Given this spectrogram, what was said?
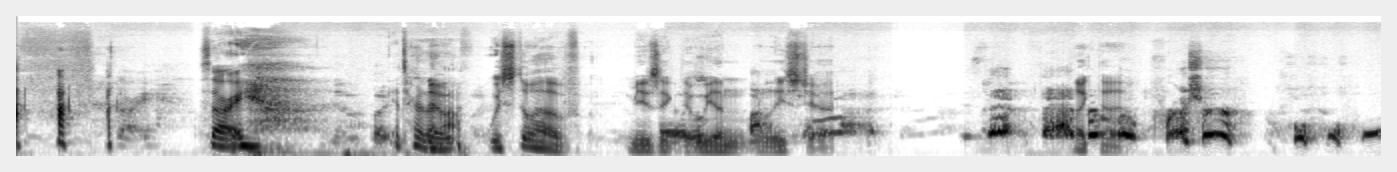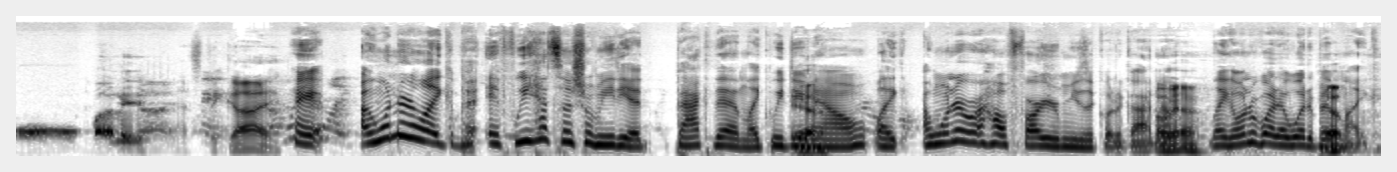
Sorry. Sorry. Yeah, turn that No, off. we still have music that we oh, haven't released yet. Like the low pressure. Buddy. that's the guy. Hey, I wonder like if we had social media back then, like we do Yeah. now, like I wonder how far your music would have gotten. Oh, yeah. Like I wonder what it would have been Yep. like.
